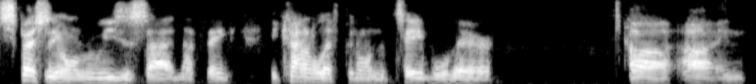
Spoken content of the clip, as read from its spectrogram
especially on Ruiz's side, and I think he kind of left it on the table there, uh, uh, and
